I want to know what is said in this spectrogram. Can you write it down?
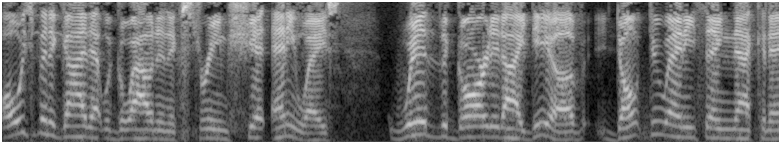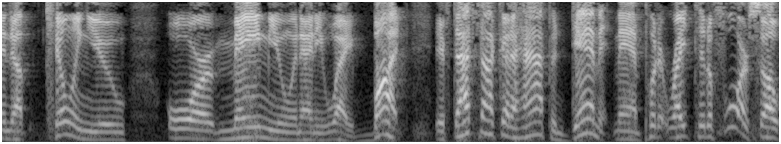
always been a guy that would go out in extreme shit anyways, with the guarded idea of don't do anything that could end up killing you or maim you in any way. But if that's not going to happen, damn it, man, put it right to the floor. So,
